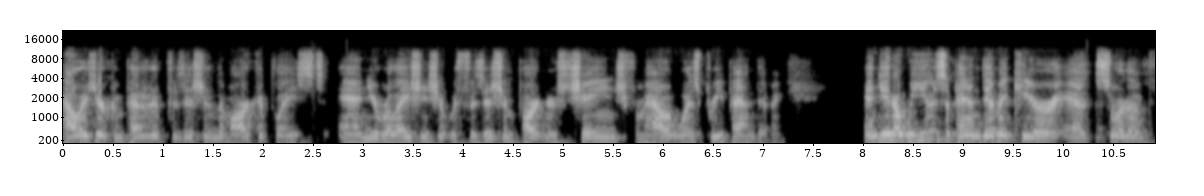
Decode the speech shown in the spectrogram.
How has your competitive position in the marketplace and your relationship with physician partners changed from how it was pre pandemic? And, you know, we use the pandemic here as sort of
